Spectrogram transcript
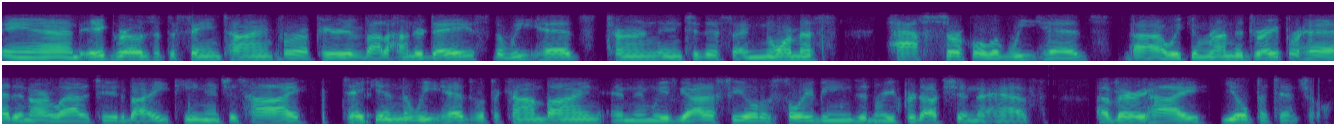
and it grows at the same time for a period of about 100 days. The wheat heads turn into this enormous half circle of wheat heads. Uh, we can run the draper head in our latitude about 18 inches high, take in the wheat heads with the combine, and then we've got a field of soybeans in reproduction that have a very high yield potential.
